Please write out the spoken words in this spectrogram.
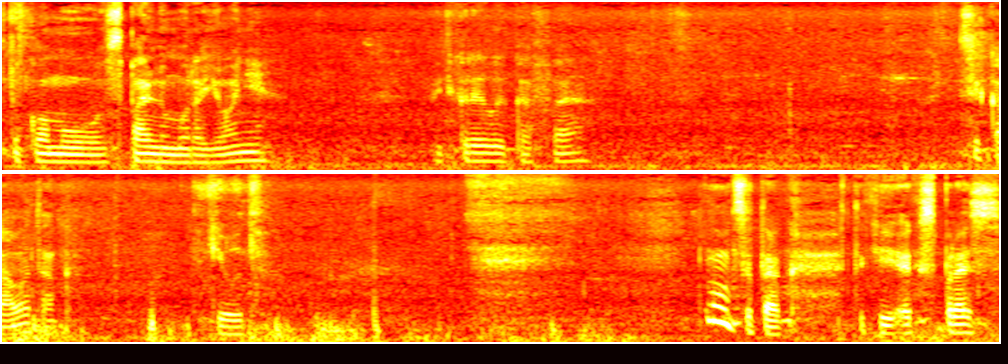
В такому спальному районі відкрили кафе. Цікаво так. Такі от. Ну, це так. Такий експрес.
